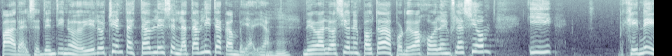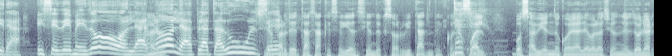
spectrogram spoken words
para el 79 y el 80 establecen la tablita cambiaria. De evaluaciones pautadas por debajo de la inflación y genera ese DM2, la, ¿no? la plata dulce. Y aparte de tasas que seguían siendo exorbitantes, con lo cual vos sabiendo cuál era la evaluación del dólar,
